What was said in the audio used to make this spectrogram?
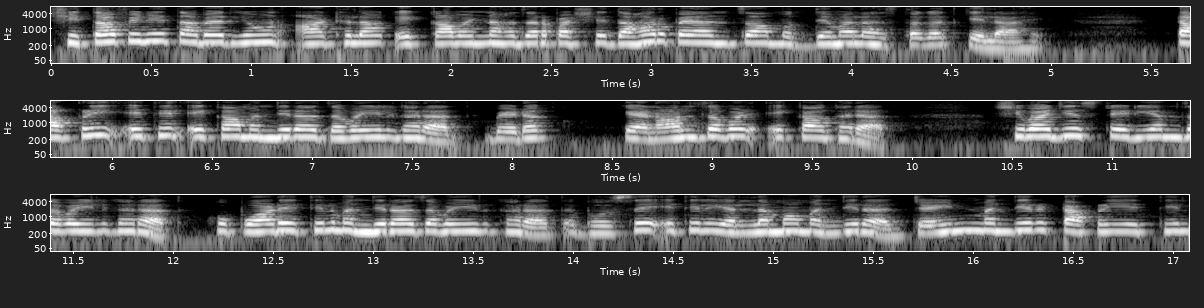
शिताफीने ताब्यात घेऊन आठ लाख एकावन्न हजार पाचशे दहा रुपयांचा मुद्देमाल हस्तगत केला आहे. टाकळी येथील एका मंदिराजवळील घरात बेडक कॅनॉलजवळ एका घरात शिवाजी स्टेडियमजवळील घरात कुपवाड येथील मंदिराजवळील घरात भोसे येथील यल्लम्मा मंदिरात जैन मंदिर टाकळी येथील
